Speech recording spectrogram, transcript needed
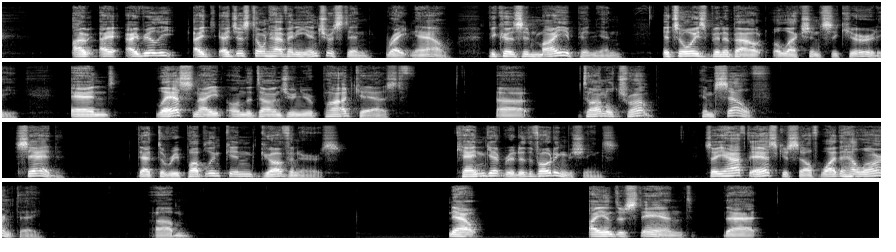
I, I, I really I, I just don't have any interest in right now because in my opinion, it's always been about election security. And last night on the Don Jr. podcast, uh, Donald Trump himself said that the Republican governors can get rid of the voting machines. So you have to ask yourself, why the hell aren't they? Um, now, I understand that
